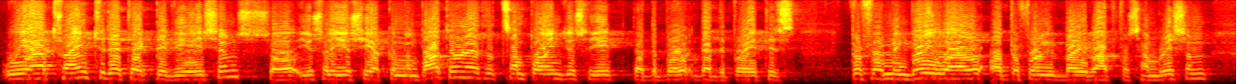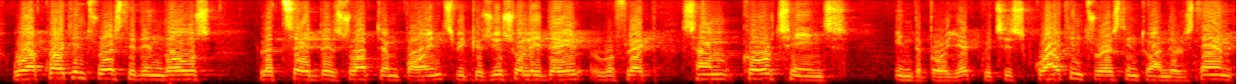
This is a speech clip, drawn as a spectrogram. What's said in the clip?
We are trying to detect deviations, so usually you see a common pattern, and at some point you see that the, that the project is performing very well or performing very bad for some reason. We are quite interested in those, let's say, disrupting points, because usually they reflect some core change in the project, which is quite interesting to understand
